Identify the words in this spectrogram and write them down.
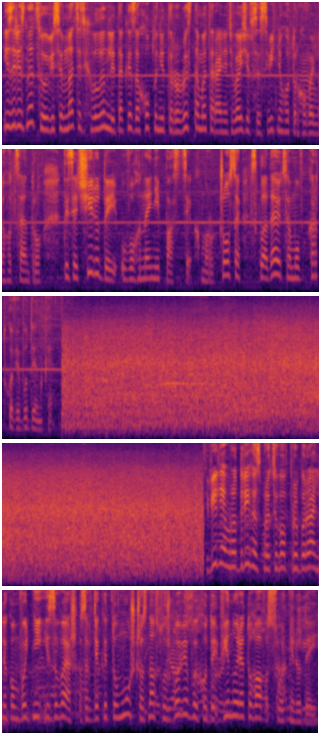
Із різницею у 18 хвилин літаки, захоплені терористами, таранять вежі Всесвітнього торговельного центру. Тисячі людей у вогненій пастці. Хмарочоси складаються, мов карткові будинки. Вільям Родрігес працював прибиральником в одній із веж. Завдяки тому, що знав службові виходи, він урятував сотні людей.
